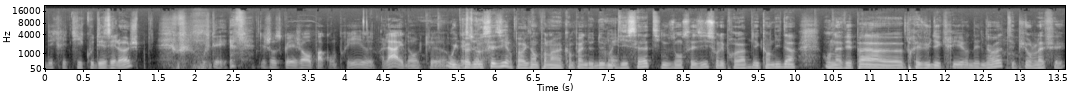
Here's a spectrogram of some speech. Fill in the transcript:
des critiques ou des éloges ou des, choses que les gens n'ont pas compris. Euh, voilà, et donc, euh, ils peuvent nous saisir. Par exemple, pendant la campagne de 2017, ils nous ont saisi sur les programmes des candidats. On n'avait pas euh, prévu d'écrire des notes et puis on l'a fait.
